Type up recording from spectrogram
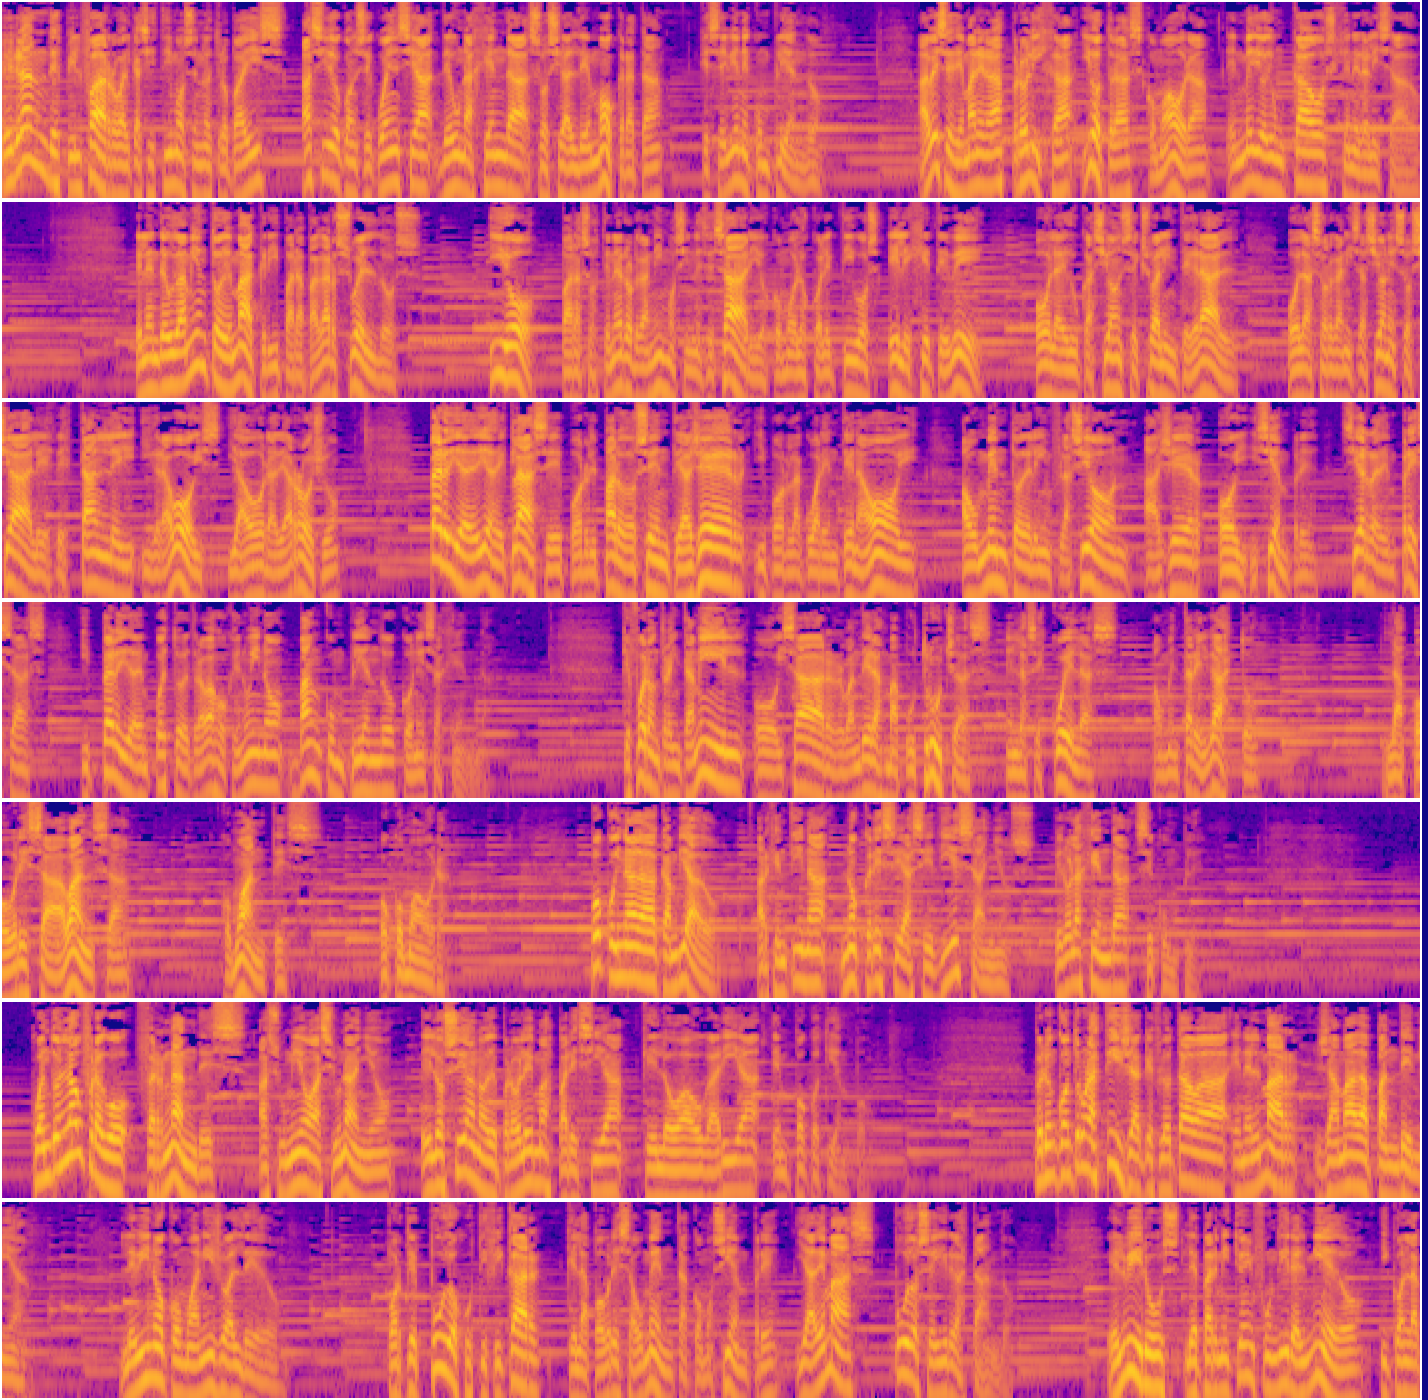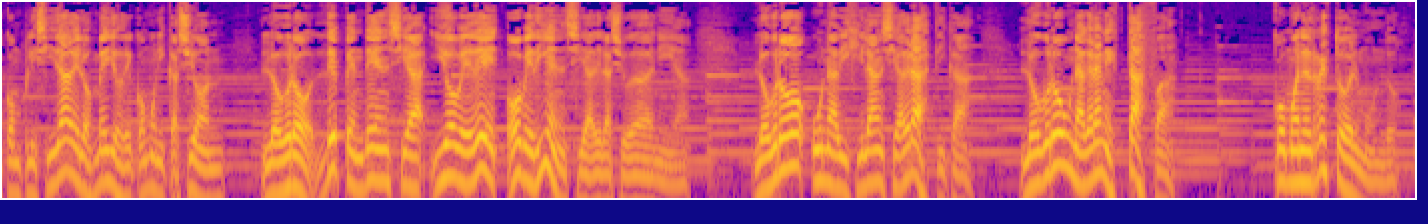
El gran despilfarro al que asistimos en nuestro país ha sido consecuencia de una agenda socialdemócrata que se viene cumpliendo, a veces de manera prolija y otras, como ahora, en medio de un caos generalizado. El endeudamiento de Macri para pagar sueldos y o para sostener organismos innecesarios como los colectivos LGTB o la educación sexual integral, o las organizaciones sociales de Stanley y Grabois y ahora de Arroyo, pérdida de días de clase por el paro docente ayer y por la cuarentena hoy, aumento de la inflación ayer, hoy y siempre, cierre de empresas y pérdida de puestos de trabajo genuino van cumpliendo con esa agenda. Que fueron 30.000 o izar banderas maputruchas en las escuelas, aumentar el gasto, la pobreza avanza como antes o como ahora. Poco y nada ha cambiado. Argentina no crece hace 10 años, pero la agenda se cumple. Cuando el náufrago Fernández asumió hace un año, el océano de problemas parecía que lo ahogaría en poco tiempo. Pero encontró una astilla que flotaba en el mar llamada pandemia le vino como anillo al dedo, porque pudo justificar que la pobreza aumenta como siempre y además pudo seguir gastando. El virus le permitió infundir el miedo y con la complicidad de los medios de comunicación logró dependencia y obediencia de la ciudadanía. Logró una vigilancia drástica, logró una gran estafa, como en el resto del mundo.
